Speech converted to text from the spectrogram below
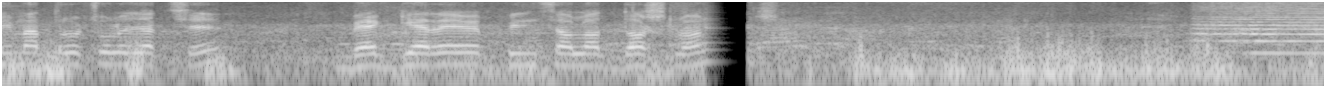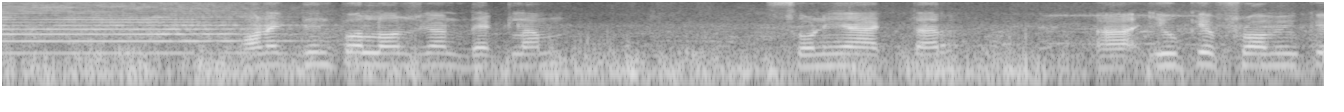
এইমাত্র চলে যাচ্ছে ব্যাক গিয়ারে প্রিন্স আওলাদ দশ লঞ্চ অনেকদিন পর লঞ্চ গান দেখলাম Sonia Akter UK from UK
